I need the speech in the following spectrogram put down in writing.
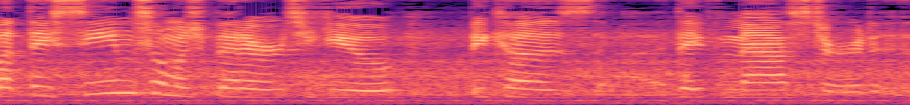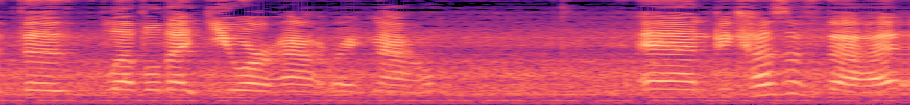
But they seem so much better to you because they've mastered the level that you are at right now. And because of that,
